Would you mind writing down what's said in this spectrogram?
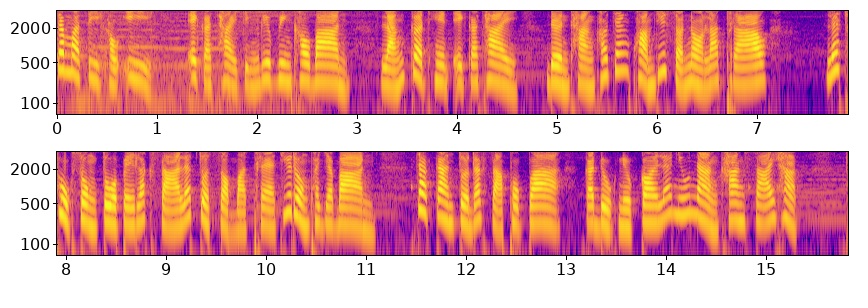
จะมาตีเขาอีก เอกชัยจึงรีบวิ่งเข้าบ้าน หลังเกิดเหตุเอกชัย เดินทางเข้าแจ้งความที่สนลาดพร้าว และถูกส่งตัวไปรักษาและตรวจสอบบาดแผลที่โรงพยาบาล จากการตรวจรักษาพบว่ากระดูกนิ้วก้อยและนิ้วนางข้างซ้ายหัก แพ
